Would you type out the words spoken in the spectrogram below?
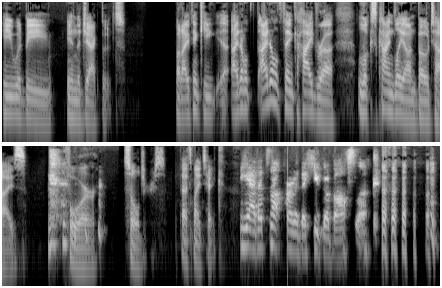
he would be in the jackboots. But I think he I don't I don't think Hydra looks kindly on bow ties for soldiers. That's my take. Yeah, that's not part of the Hugo Boss look.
